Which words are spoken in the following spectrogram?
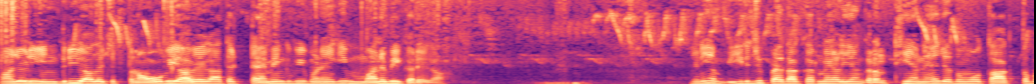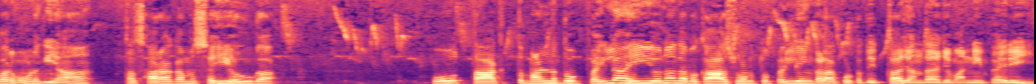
ਤਾਂ ਜਿਹੜੀ ਇੰਦਰੀ ਆ ਉਹਦੇ ਚ ਤਣਾਅ ਵੀ ਆਵੇਗਾ ਤੇ ਟਾਈਮਿੰਗ ਵੀ ਬਣੇਗੀ, ਮਨ ਵੀ ਕਰੇਗਾ। ਜਿਹੜੀਆਂ ਬੀਰਜ ਪੈਦਾ ਕਰਨ ਵਾਲੀਆਂ ਗ੍ਰੰਥੀਆਂ ਨੇ, ਜਦੋਂ ਉਹ ਤਾਕਤਵਰ ਹੋਣਗੀਆਂ, ਤਾਂ ਸਾਰਾ ਕੰਮ ਸਹੀ ਹੋਊਗਾ। ਉਹ ਤਾਕਤ ਬਣਨ ਤੋਂ ਪਹਿਲਾਂ ਹੀ ਉਹਨਾਂ ਦਾ ਵਿਕਾਸ ਹੋਣ ਤੋਂ ਪਹਿਲਾਂ ਹੀ ਗਲਾ ਘੁੱਟ ਦਿੱਤਾ ਜਾਂਦਾ ਹੈ ਜਵਾਨੀ ਪਹਿਰੀ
